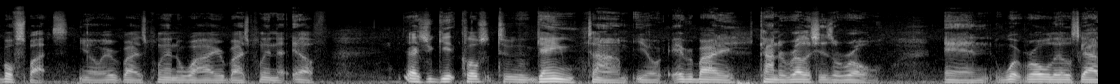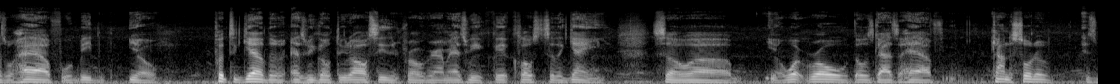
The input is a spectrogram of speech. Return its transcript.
both spots. You know, everybody's playing the Y, everybody's playing the F. As you get closer to game time, you know, everybody kind of relishes a role, and what role those guys will have will be, you know, put together as we go through the all-season program as we get closer to the game. So, uh, you know, what role those guys will have kind of sort of is,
